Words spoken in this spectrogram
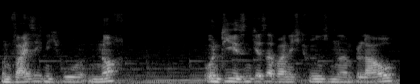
und weiß ich nicht wo noch. Und die sind jetzt aber nicht grün, sondern blau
